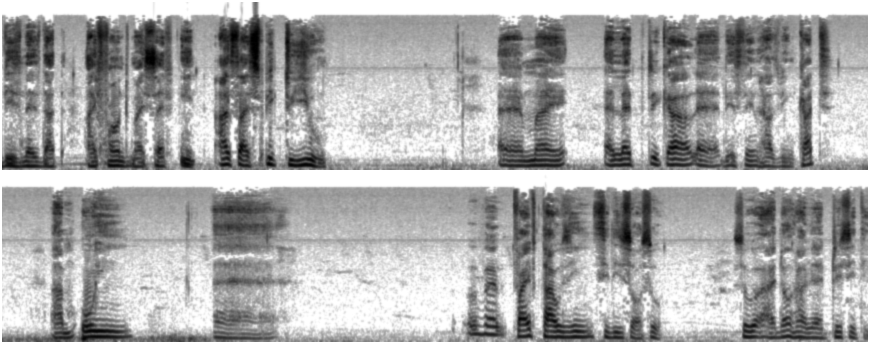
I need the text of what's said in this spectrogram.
business that I found myself in. As I speak to you, uh, my electrical uh, this thing has been cut. I'm owing uh, over 5,000 cedis or so. So I don't have electricity.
